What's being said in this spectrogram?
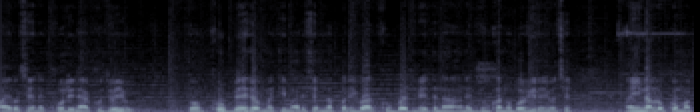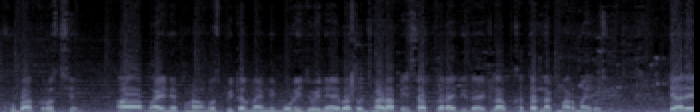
માર્યો છે એને ખોલીને આખું જોયું, તો ખૂબ બેરહમથી મારી છે. એમના પરિવાર ખૂબ જ વેદના અને દુઃખ અનુભવી રહ્યો છે. અહીંના લોકોમાં ખૂબ આક્રોશ છે. આ ભાઈને પણ હોસ્પિટલમાં એમની બોડી જોઈને આવ્યા તો ઝાડા પેશાબ કરાવી દીધા એટલા ખતરનાક માર માર્યો છે. ત્યારે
